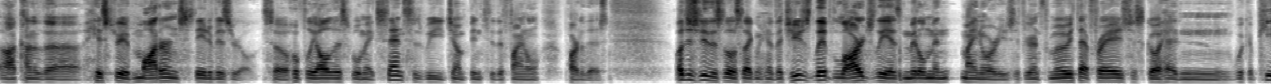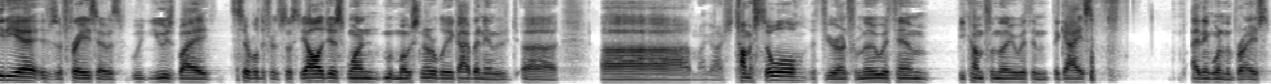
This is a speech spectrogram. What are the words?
uh, kind of the history of modern state of Israel. So, hopefully, all this will make sense as we jump into the final part of this. I'll just do this little segment here. The Jews lived largely as middle minorities. If you're unfamiliar with that phrase, just go ahead and Wikipedia is a phrase that was used by several different sociologists. One, most notably, a guy by the name of, uh, uh, my gosh, Thomas Sowell. If you're unfamiliar with him, become familiar with him. The guy is, I think, one of the brightest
